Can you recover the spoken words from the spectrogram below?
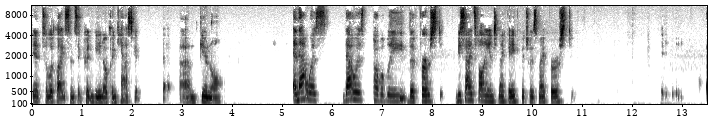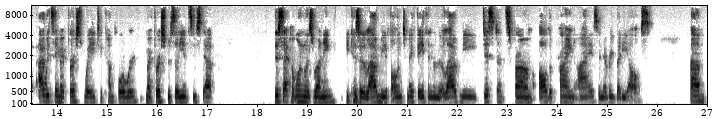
it to look like since it couldn't be an open casket um, funeral. And that was that was probably the first, besides falling into my faith, which was my first, I would say my first way to come forward, my first resiliency step. The second one was running because it allowed me to fall into my faith and it allowed me distance from all the prying eyes and everybody else. Um,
